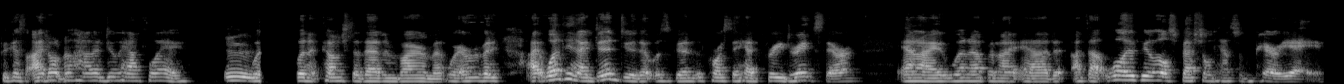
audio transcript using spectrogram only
because I don't know how to do halfway mm, when it comes to that environment where everybody I one thing I did do that was good, of course they had free drinks there. And I went up and I added, I thought, well, it'd be a little special to have some Perrier.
